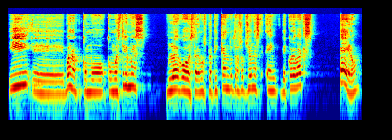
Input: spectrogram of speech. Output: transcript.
Y eh, bueno, como, como streamers, luego estaremos platicando otras opciones en, de corebacks, pero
